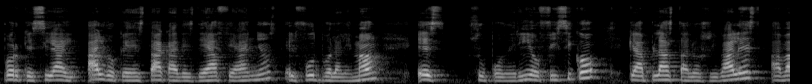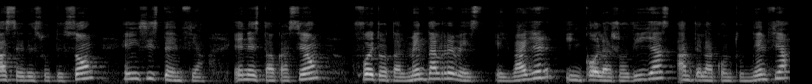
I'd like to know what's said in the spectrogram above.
porque si hay algo que destaca desde hace años el fútbol alemán es su poderío físico que aplasta a los rivales a base de su tesón e insistencia. En esta ocasión Fue totalmente al revés. El Bayern hincó las rodillas ante la contundencia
